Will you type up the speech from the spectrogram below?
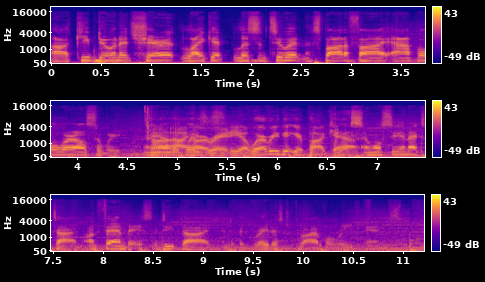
uh, keep doing it. Share it, like it, listen to it. Spotify, Apple. Where else are we? Any Uh, iHeartRadio, wherever you get your Yeah, and we'll see you next time on Fanbase, a deep dive into the greatest rivalry in sports.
